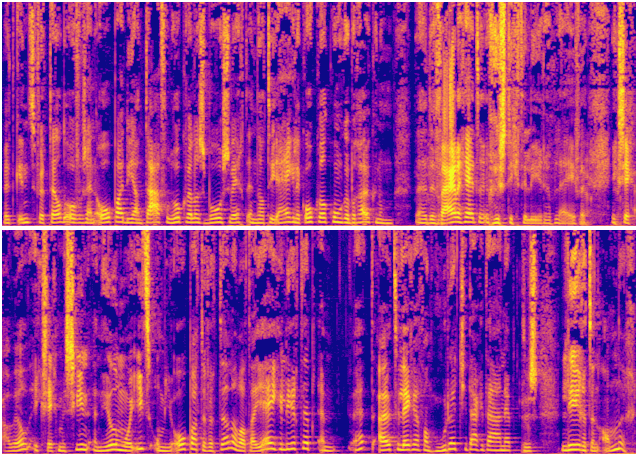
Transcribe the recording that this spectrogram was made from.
het kind vertelde over zijn opa, die aan tafel ook wel eens boos werd. En dat hij eigenlijk ook wel kon gebruiken om uh, de vaardigheid rustig te leren blijven. Ja. Ik zeg, ah wel, ik zeg misschien een heel mooi iets om je opa te vertellen wat dat jij geleerd hebt. En hè, uit te leggen van hoe dat je dat gedaan hebt. Dus leer het een ander.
